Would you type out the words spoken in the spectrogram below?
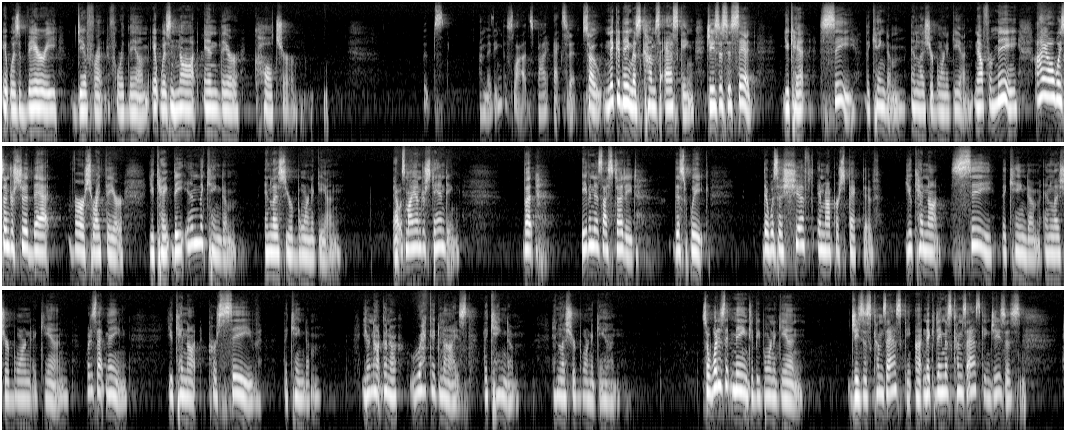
It was very different for them, it was not in their culture. I'm moving the slides by accident. So Nicodemus comes asking, Jesus has said, You can't see the kingdom unless you're born again. Now, for me, I always understood that verse right there. You can't be in the kingdom unless you're born again. That was my understanding. But even as I studied this week, there was a shift in my perspective. You cannot see the kingdom unless you're born again. What does that mean? You cannot perceive the kingdom. You're not going to recognize the kingdom unless you're born again. So, what does it mean to be born again? Jesus comes asking, uh, Nicodemus comes asking Jesus,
